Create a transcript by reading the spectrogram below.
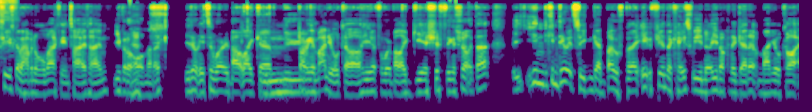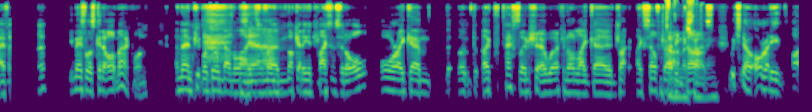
she's gonna have an automatic the entire time. You've got an Yeah. automatic. You don't need to worry about like um, driving a manual car. You don't have to worry about like gear shifting and shit like that. But you can, you can do it so you can get both. But like, if you're in the case where you know you're not going to get a manual car ever, you may as well just get an automatic one. And then people are going down the lines Yeah. of um, not getting a license at all, or like um like Tesla and shit are working on like uh dri- like self-driving cars, driving. which you know already uh,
